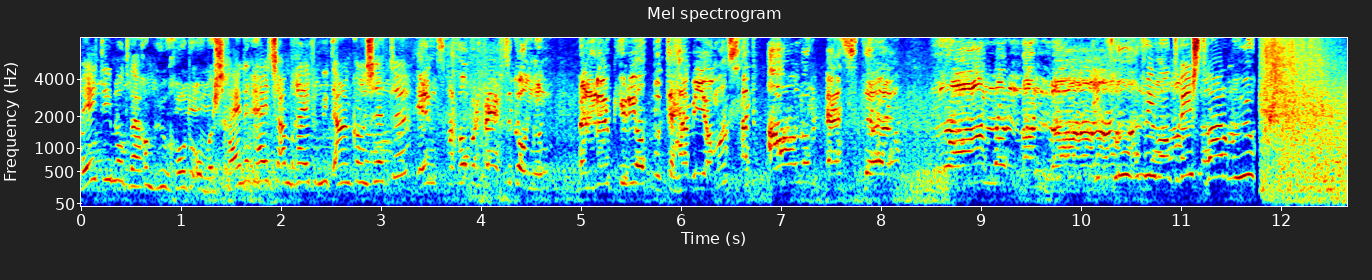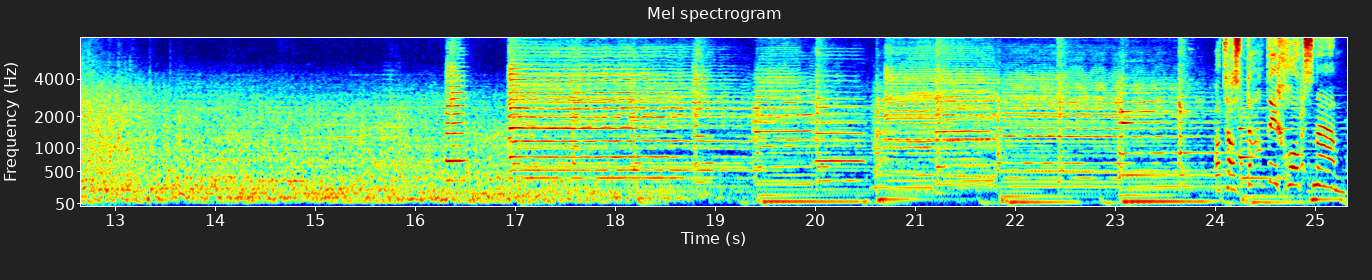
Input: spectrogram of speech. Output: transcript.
weet iemand waarom Hugo de onwaarschijnlijkheidsaandrijving niet aan kan zetten? Eén slag over vijf seconden. Een leuk jullie ontmoet te hebben, jongens. Het allerbeste. La la la la. Ik vroeg of iemand wist waarom Hugo... Wat was dat in godsnaam?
